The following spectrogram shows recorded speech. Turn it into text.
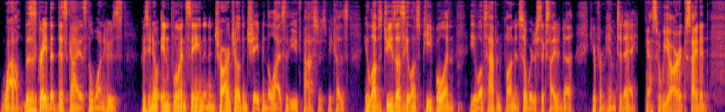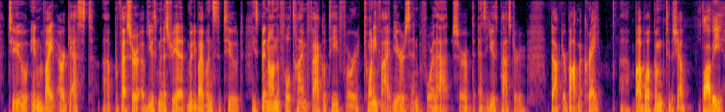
wow, this is great that this guy is the one who's who's you know influencing and in charge of and shaping the lives of the youth pastors because he loves Jesus, he mm. loves people, and he loves having fun. And so we're just excited to hear from him today. Yeah, so we are excited to invite our guest, uh, professor of youth ministry at Moody Bible Institute. He's been on the full time faculty for 25 years, and before that, served as a youth pastor, Dr. Bob Macrae. Uh, Bob, welcome to the show. Bobby,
